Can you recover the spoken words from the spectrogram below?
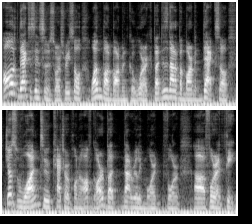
All decks is instant sorcery, so one bombardment could work. But this is not a bombardment deck, so just one to catch our opponent off guard, but not really more for uh, for a theme.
